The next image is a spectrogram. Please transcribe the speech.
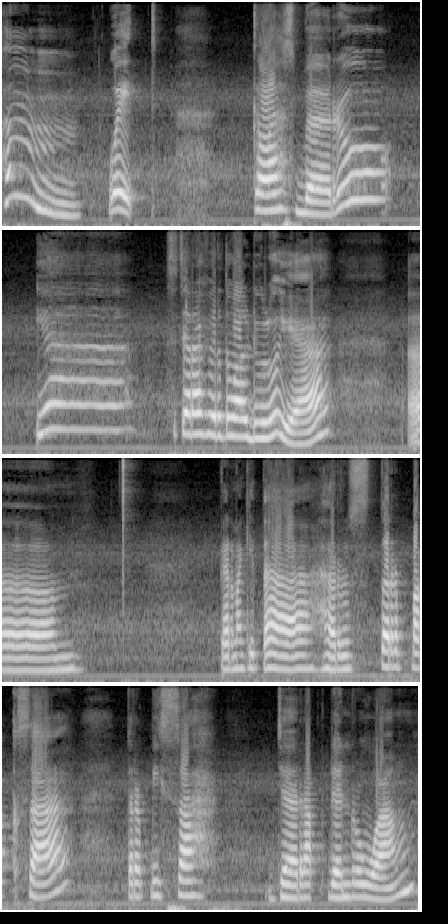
Hmm, wait, kelas baru ya secara virtual dulu ya um, karena kita harus terpaksa terpisah jarak dan ruang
